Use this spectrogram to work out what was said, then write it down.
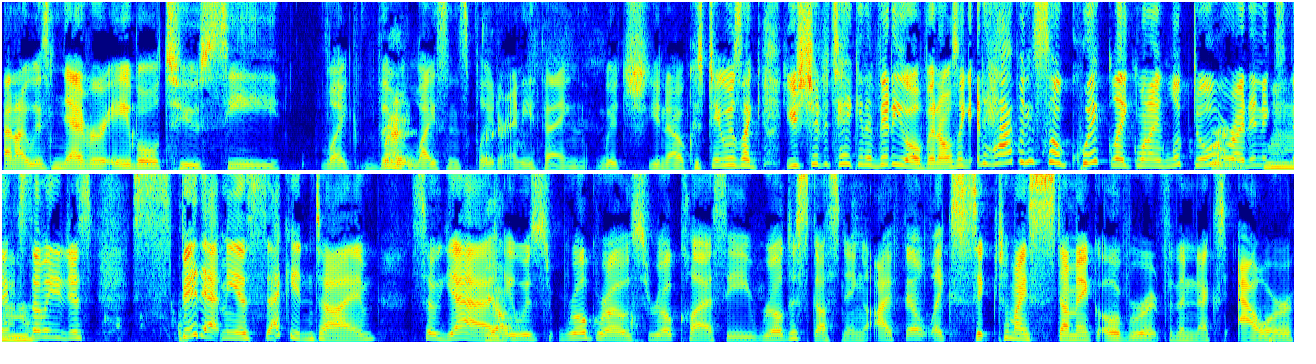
and I was never able to see like the Right. license plate or anything which you know because jay was like you should have taken a video of it i was like it happened so quick like when i looked over Right. i didn't expect somebody to just spit at me a second time so yeah, Yeah. it was real gross real classy real disgusting i felt like sick to my stomach over it for the next hour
